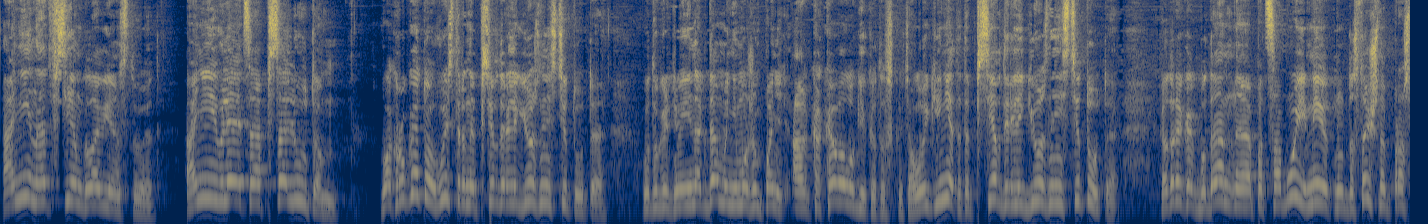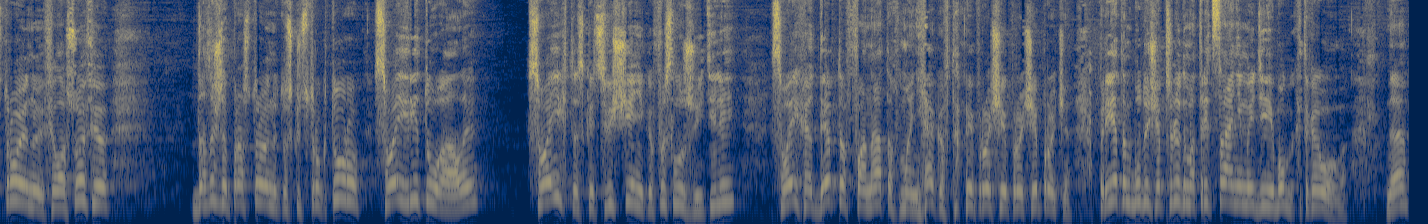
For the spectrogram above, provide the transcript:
Они над всем главенствуют. Они являются абсолютом. Вокруг этого выстроены псевдорелигиозные институты. Вот вы говорите, иногда мы не можем понять, а какова логика, так сказать? А логики нет. Это псевдорелигиозные институты, которые как бы, да, э, под собой имеют ну, достаточно простроенную философию, достаточно простроенную, так сказать, структуру, свои ритуалы, своих, так сказать, священников и служителей, своих адептов, фанатов, маньяков там, и прочее, прочее, прочее. При этом будучи абсолютным отрицанием идеи Бога как такового. Да?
